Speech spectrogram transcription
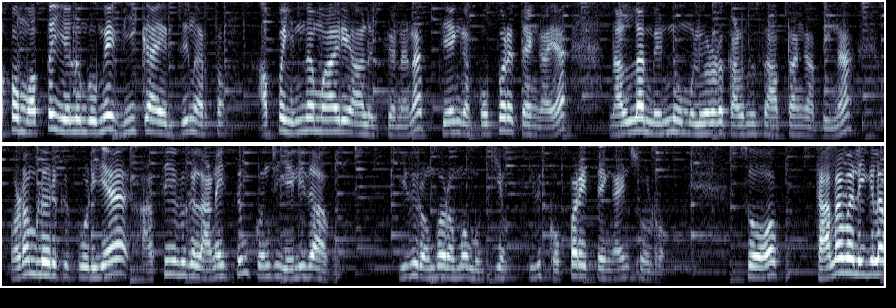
அப்போ மொத்த எலும்புமே வீக் ஆயிடுச்சுன்னு அர்த்தம். அப்போ இந்த மாதிரி ஆளுக்கு என்னென்னா தேங்காய் கொப்பரை தேங்காயை நல்லா மென்று உமிழ்வோட கலந்து சாப்பிட்டாங்க அப்படின்னா உடம்புல இருக்கக்கூடிய அசைவுகள் அனைத்தும் கொஞ்சம் எளிதாகும். இது ரொம்ப ரொம்ப முக்கியம். இது கொப்பரை தேங்காய்ன்னு சொல்கிறோம் ஸோ தலைவலிகளை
